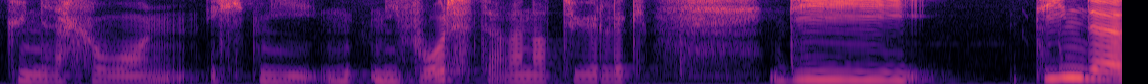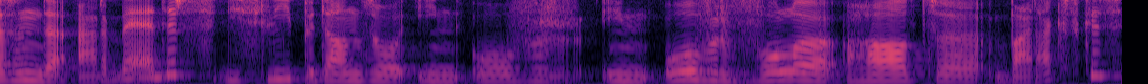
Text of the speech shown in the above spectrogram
je kunt je dat gewoon echt niet, niet voorstellen, natuurlijk. Die tienduizenden arbeiders, die sliepen dan zo in, over, in overvolle houten barakjes,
